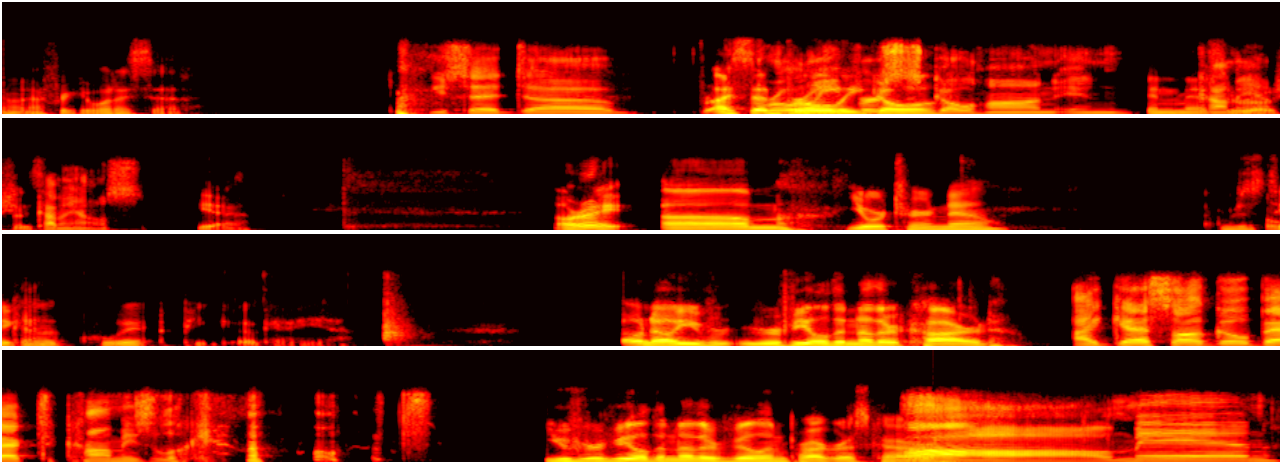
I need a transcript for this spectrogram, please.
Oh, I forget what I said. You said uh, I said Broly, Broly, versus Go Gohan in in Master Kami. Kami House. Yeah. All right. Um, your turn now. I'm just taking Okay. a quick peek. Okay, yeah. Oh no, you've re- revealed another card. I guess I'll go back to Kami's lookout. You've revealed another villain progress card. oh man.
